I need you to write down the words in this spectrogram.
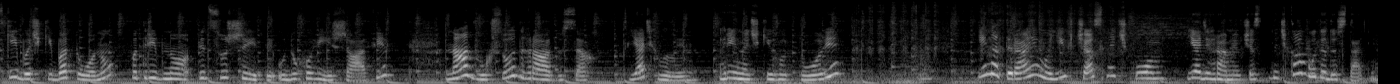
Скибочки батону потрібно підсушити у духовій шафі на 200 градусах 5 хвилин. Гріночки готові. І натираємо їх часничком. 5 грамів часничка буде достатньо.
